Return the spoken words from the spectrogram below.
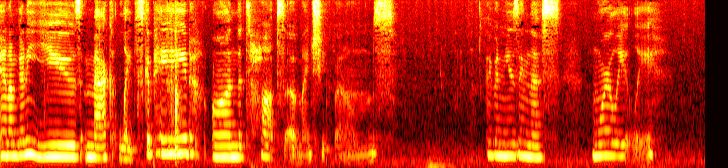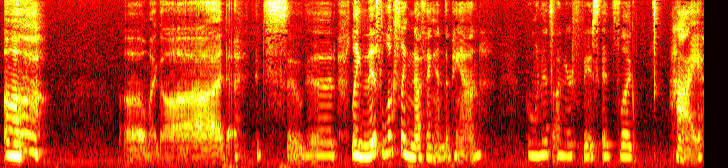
and I'm gonna use MAC Lightscapade on the tops of my cheekbones. I've been using this more lately. Oh, oh my god. It's so good. Like this looks like nothing in the pan. But when it's on your face, it's like, hi.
